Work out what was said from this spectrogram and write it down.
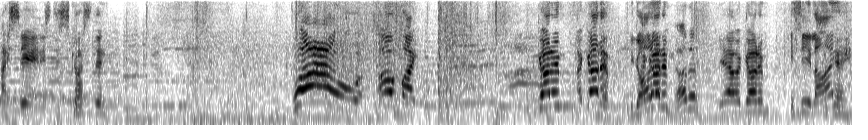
I see it. It's disgusting. Whoa! Oh my! Got him! I got him! You got I got him? him! Got him. Yeah, I got him. Is he alive? Okay.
